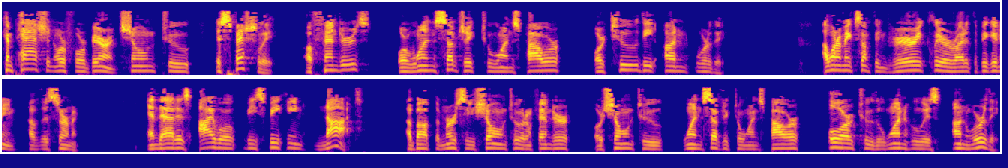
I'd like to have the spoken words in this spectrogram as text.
compassion or forbearance shown to especially offenders, or one subject to one's power, or to the unworthy. I want to make something very clear right at the beginning of this sermon. And that is, I will be speaking not about the mercy shown to an offender or shown to one subject to one's power or to the one who is unworthy.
